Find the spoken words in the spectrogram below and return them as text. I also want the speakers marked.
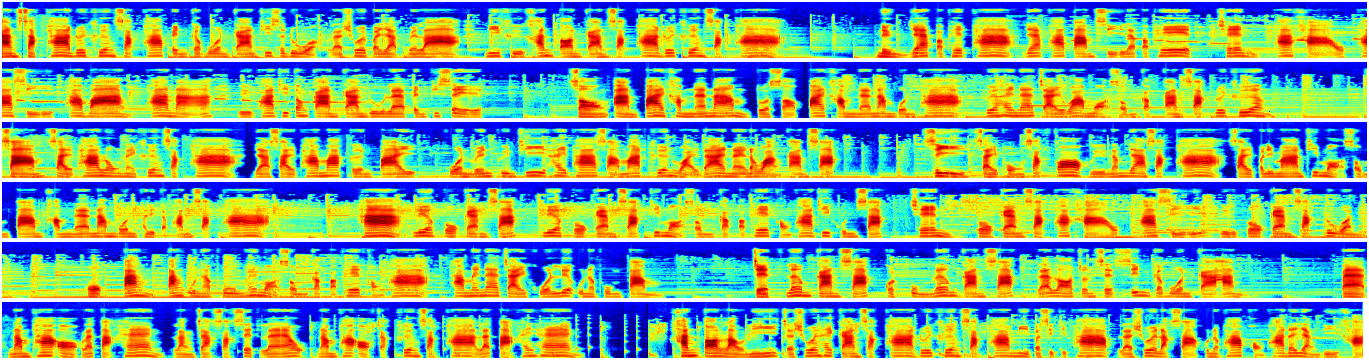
Speaker 1: การซักผ้าด้วยเครื่องซักผ้าเป็นกระบวนการที่สะดวก และช่วยประหยัดเวลา นี่คือขั้นตอนการซักผ้าด้วยเครื่องซักผ้า 1. แยกประเภทผ้า แยกผ้าตามสีและประเภท เช่น ผ้าขาว ผ้าสี ผ้าบาง ผ้าหนา หรือผ้าที่ต้องการการดูแลเป็นพิเศษ 2. อ่านป้ายคำแนะนำ ตรวจสอบป้ายคำแนะนำบนผ้า เพื่อให้แน่ใจว่าเหมาะสมกับการซักด้วยเครื่อง 3. ใส่ผ้าลงในเครื่องซักผ้า อย่าใส่ผ้ามากเกินไป ควรเว้นพื้นที่ให้ผ้าสามารถเคลื่อนไหวได้ในระหว่างการซัก 4. ใส่ผงซักฟอกหรือน้ำยาซักผ้า ใส่ปริมาณที่เหมาะสมตามคำแนะนำบนผลิตภัณฑ์ซักผ้า 5. เลือกโปรแกรมซัก เลือกโปรแกรมซักที่เหมาะสมกับประเภทของผ้าที่คุณซัก เช่น โปรแกรมซักผ้าขาว ผ้าสี หรือโปรแกรมซักด่วน 6. ตั้ง ตั้งอุณหภูมิให้เหมาะสมกับประเภทของผ้า ถ้าไม่แน่ใจควรเลือกอุณหภูมิต่ำ 7. เริ่มการซัก กดปุ่มเริ่มการซัก และรอจนเสร็จสิ้นกระบวนการ 8. นำผ้าออกและตากแห้ง หลังจากซักเสร็จแล้วนำผ้าออกจากเครื่องซักผ้าและตากให้แห้ง ขั้นตอนเหล่านี้จะช่วยให้การซักผ้าด้วยเครื่องซักผ้ามีประสิทธิภาพ และช่วยรักษาคุณภาพของผ้าได้อย่างดีค่ะ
